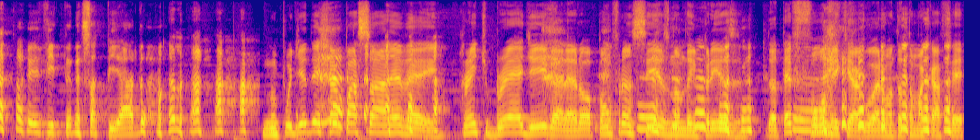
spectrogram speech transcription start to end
Evitando essa piada, mano. Não podia deixar passar, né, velho? French bread aí, galera. Ó, pão francês, o nome da empresa. Deu até fome aqui agora, mandar tomar café.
